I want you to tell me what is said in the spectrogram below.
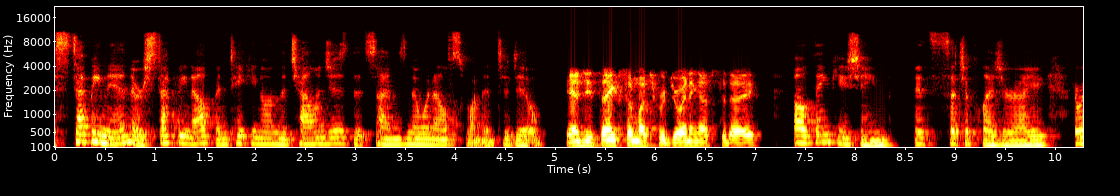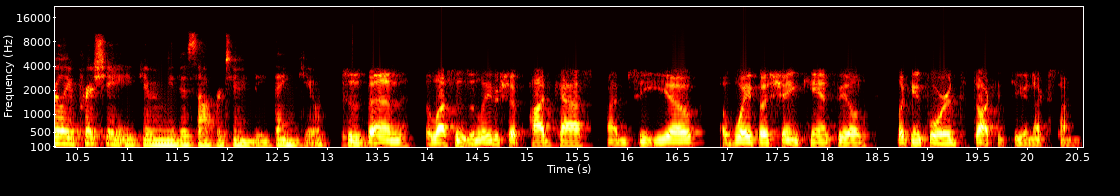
stepping in or stepping up and taking on the challenges that sometimes no one else wanted to do. Angie, thanks so much for joining us today. Oh, thank you, Shane. It's such a pleasure. I, I really appreciate you giving me this opportunity. Thank you. This has been the Lessons in Leadership podcast. I'm CEO of WEPA, Shane Canfield. Looking forward to talking to you next time.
